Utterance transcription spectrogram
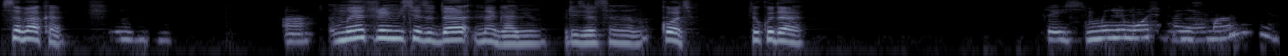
Собака, А, мы отправимся туда ногами. Придется нам. Кот, ты куда? то есть мы не можем талисманами?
